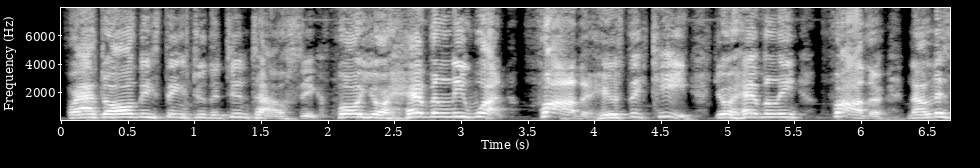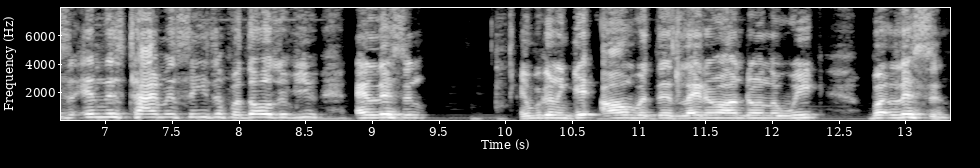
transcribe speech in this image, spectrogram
For after all these things do the Gentiles seek. For your heavenly what? Father. Here's the key. Your heavenly Father. Now listen, in this time and season, for those of you, and listen, and we're going to get on with this later on during the week, but listen,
